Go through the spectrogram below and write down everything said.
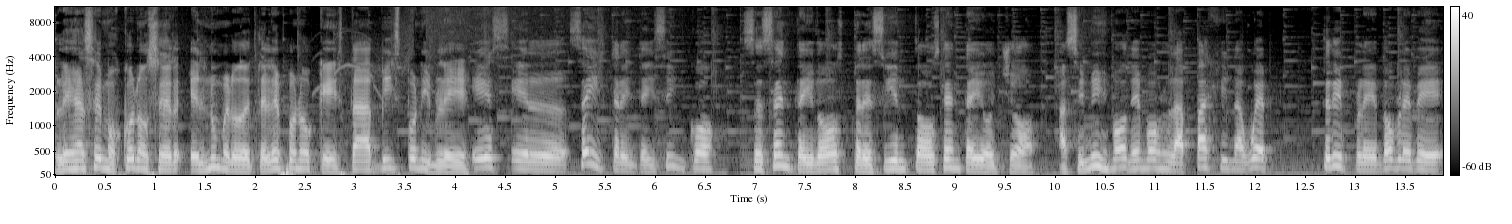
les hacemos conocer el número de teléfono que está disponible. Es el 635 62 378. Asimismo, tenemos la página web www.difar.jp.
